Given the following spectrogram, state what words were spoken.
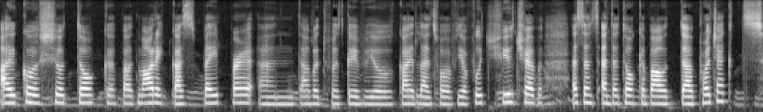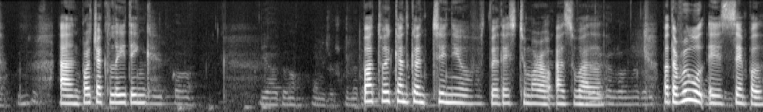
I should talk about Marika's paper, and I would, would give you guidelines for your future essence, and I talk about uh, projects and project leading. võib ka jääda homseks, kui me But we can continue with this tomorrow as well. But the rule is simple.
